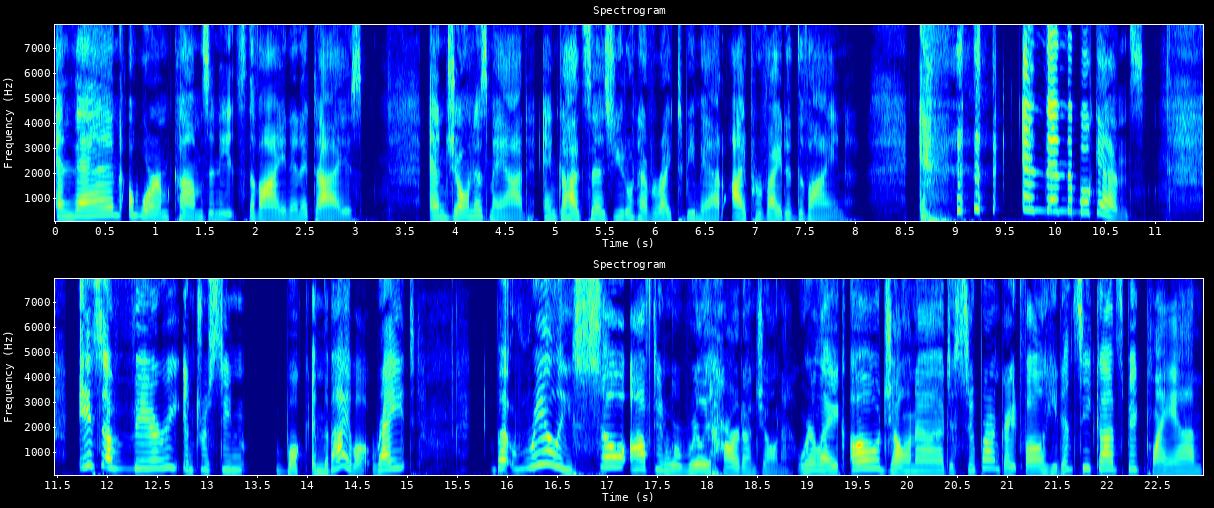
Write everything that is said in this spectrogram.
And then a worm comes and eats the vine and it dies. And Jonah's mad. And God says, You don't have a right to be mad. I provided the vine. and then the book ends. It's a very interesting book in the Bible, right? But really, so often we're really hard on Jonah. We're like, oh, Jonah, just super ungrateful. He didn't see God's big plan,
